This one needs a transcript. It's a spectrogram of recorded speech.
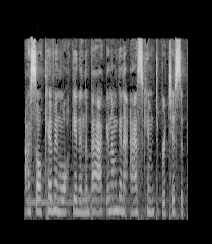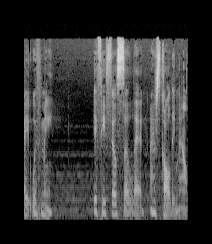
I saw Kevin walk in in the back, and I'm going to ask him to participate with me if he feels so led. I just called him out.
